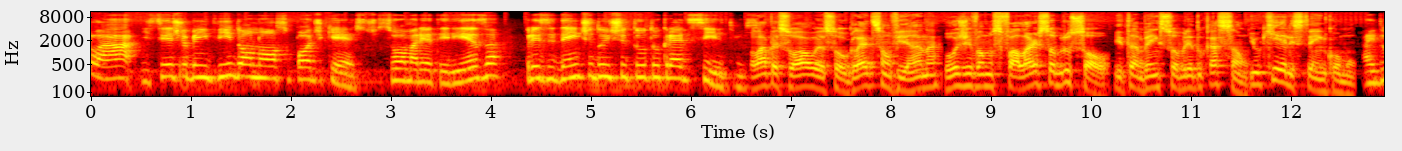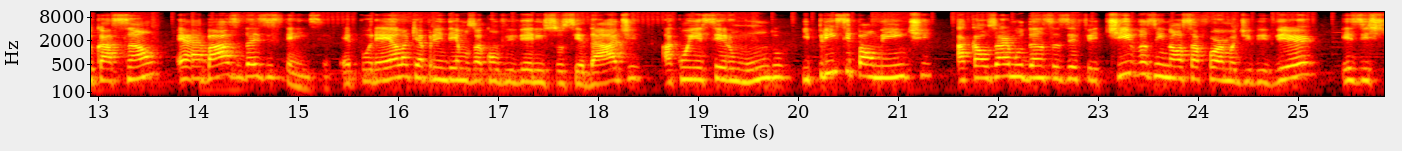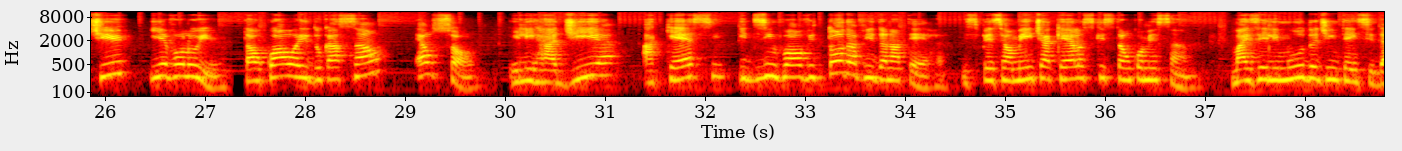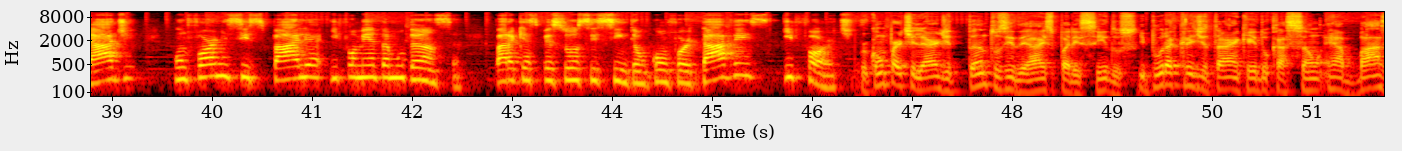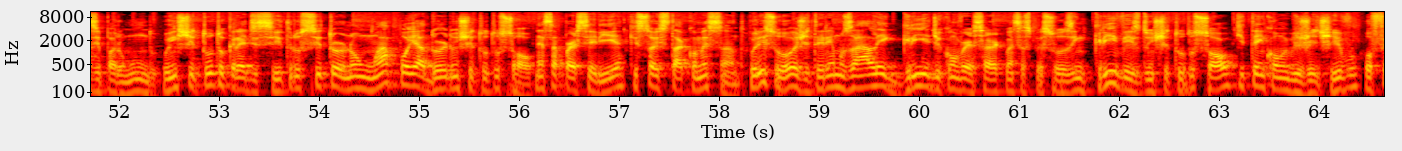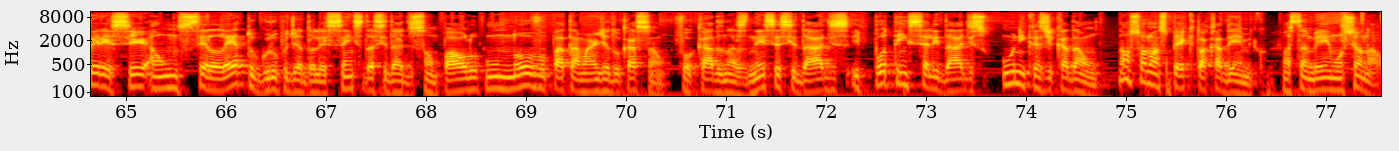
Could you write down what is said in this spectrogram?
Olá e seja bem-vindo ao nosso podcast. Sou a Maria Tereza, presidente do Instituto Credit Citrus. Olá pessoal, eu sou o Gladson Viana. Hoje vamos falar sobre o sol e também sobre educação. E o que eles têm em comum? A educação é a base da existência. É por ela que aprendemos a conviver em sociedade, a conhecer o mundo e principalmente a causar mudanças efetivas em nossa forma de viver, existir e evoluir. Tal qual a educação é o sol. Ele irradia, aquece e desenvolve toda a vida na Terra, especialmente aquelas que estão começando. Mas ele muda de intensidade conforme se espalha e fomenta a mudança, para que as pessoas se sintam confortáveis e fortes. Por compartilhar de tantos ideais parecidos e por acreditar que a educação é a base para o mundo, o Instituto Credit Citrus se tornou um apoiador do Instituto Sol, nessa parceria que só está começando. Por isso, hoje teremos a alegria de conversar com essas pessoas incríveis do Instituto Sol, que tem como objetivo oferecer a um seleto grupo de adolescentes da cidade de São Paulo um novo patamar de educação, focado nas necessidades e potencialidades únicas de cada um, não só no aspecto aspecto acadêmico, mas também emocional.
